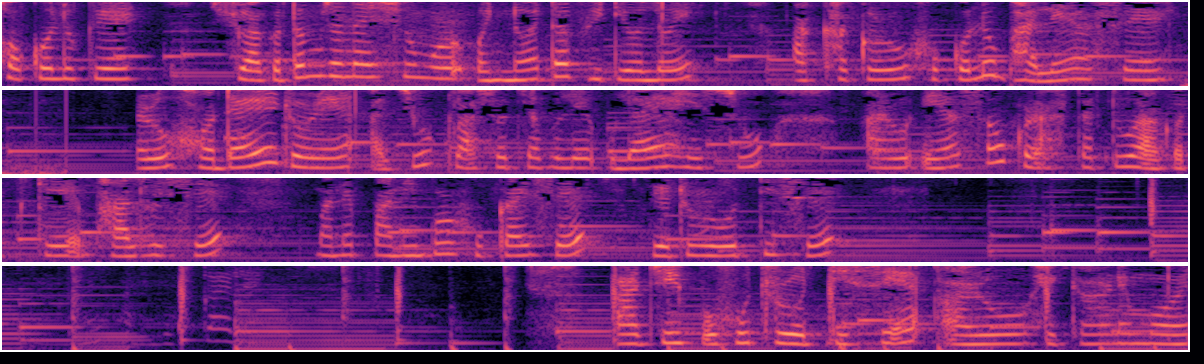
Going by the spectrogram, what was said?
সকলোকে। স্বাগতম জনাইছোঁ মোৰ অন্য এটা ভিডিঅ'লৈ। আশা কৰোঁ সকলো ভালে আছে। আৰু সদায়ৰ দৰে আজিও ক্লাছত যাবলৈ ওলাই আহিছোঁ। আৰু এয়া চাওক ৰাস্তাটো আগতকৈ ভাল হৈছে। মানে পানীবোৰ শুকাইছে যিহেতু ৰ'দ দিছে। আজি বহুত ৰ'দ দিছে আৰু সেইকাৰণে মই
